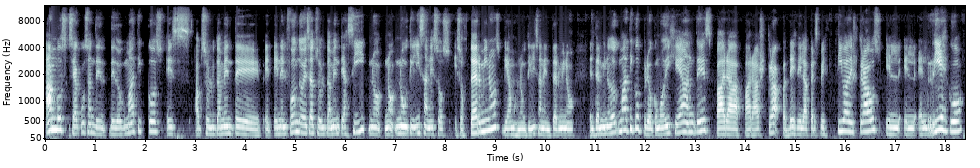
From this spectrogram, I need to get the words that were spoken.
ambos se acusan de, dogmáticos, es absolutamente, en, el fondo es absolutamente así, no, no, no utilizan esos, esos términos, digamos, no utilizan en término el término dogmático, pero como dije antes, para, para desde la perspectiva de Strauss, el, riesgo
